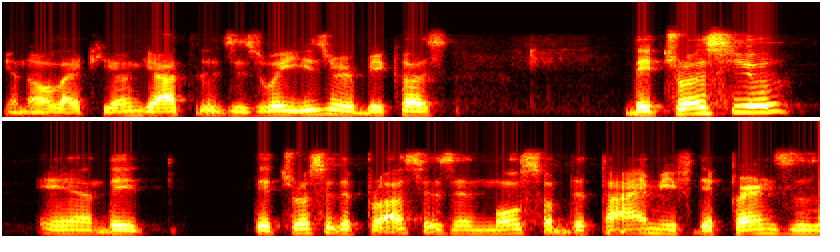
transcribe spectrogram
you know, like young athletes is way easier because they trust you and they they trust the process. And most of the time if the parents is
